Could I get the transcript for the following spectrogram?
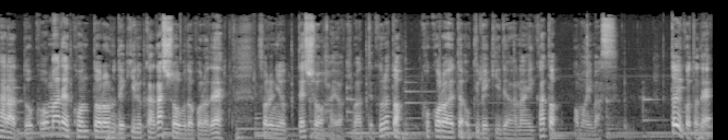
らどこまでコントロールできるかが勝負どころでそれによって勝敗は決まってくると心得ておくべきではないかと思います。ということで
